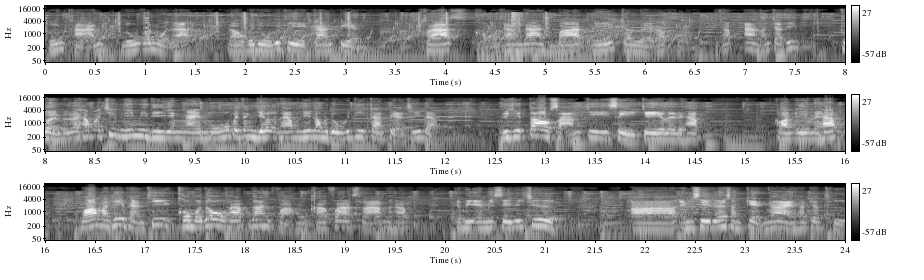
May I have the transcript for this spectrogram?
พื้นฐานรู้กันหมดแล้ว เราไปดูวิธีการเปลี่ยนคลาสของทางด้านบาสนี้กันเลยครับผมครับอะหลังจากที่เกิดไปแล้วครับอาชีพนี้มีดียังไงโม้ไปตั้งเยอะนะครับวันนี้เรามาดูวิธีการเปลี่ยนอาชีพแบบดิจิตอล 3G 4G เลยนะครับ ก่อนอื่นเลยครับว้ามาที่แผนที่ Komodo ครับ ด้านขวาของ Kafa Staff นะครับ จะมี NPC ที่ชื่ออ่า NPC ตัวนี้สังเกตง่ายครับ จะถือ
